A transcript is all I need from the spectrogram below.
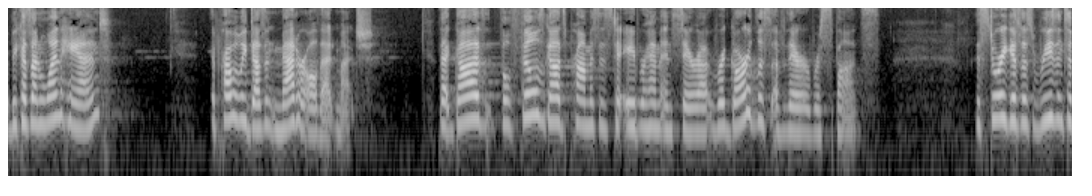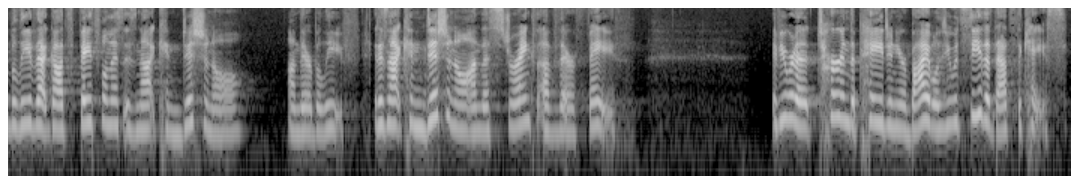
Because, on one hand, it probably doesn't matter all that much. That God fulfills God's promises to Abraham and Sarah regardless of their response. The story gives us reason to believe that God's faithfulness is not conditional on their belief. It is not conditional on the strength of their faith. If you were to turn the page in your Bibles, you would see that that's the case.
